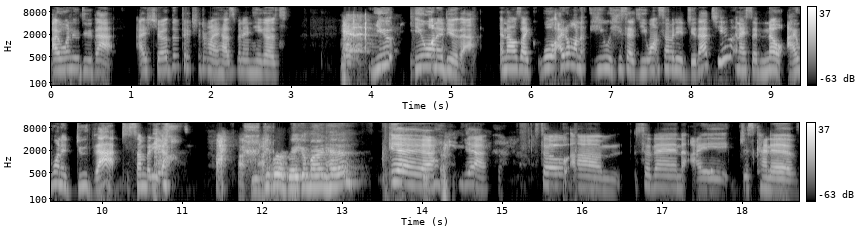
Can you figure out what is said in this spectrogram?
I want to do that." I showed the picture to my husband, and he goes, you you want to do that and i was like well i don't want to he, he says you want somebody to do that to you and i said no i want to do that to somebody else you give her a megamind head yeah yeah yeah so um so then i just kind of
